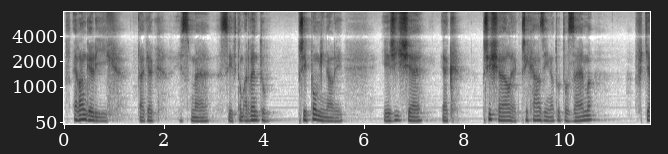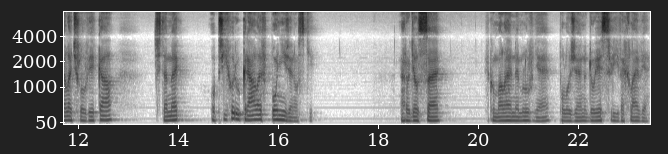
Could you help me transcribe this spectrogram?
V evangelích, tak jak jsme si v tom adventu připomínali, Ježíše, jak přišel, jak přichází na tuto zem v těle člověka, čteme o příchodu krále v poníženosti. Narodil se jako malé nemluvně položen do jeslí ve chlévě.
